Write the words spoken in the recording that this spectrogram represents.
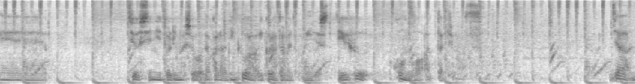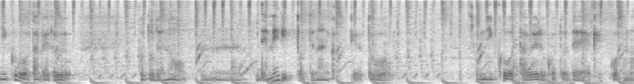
えー、中心に取りましょう。だから肉はいくら食べてもいいですっていう風本もあったりします。じゃあ肉を食べることでのうんデメリットって何かっていうとその肉を食べることで結構その、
